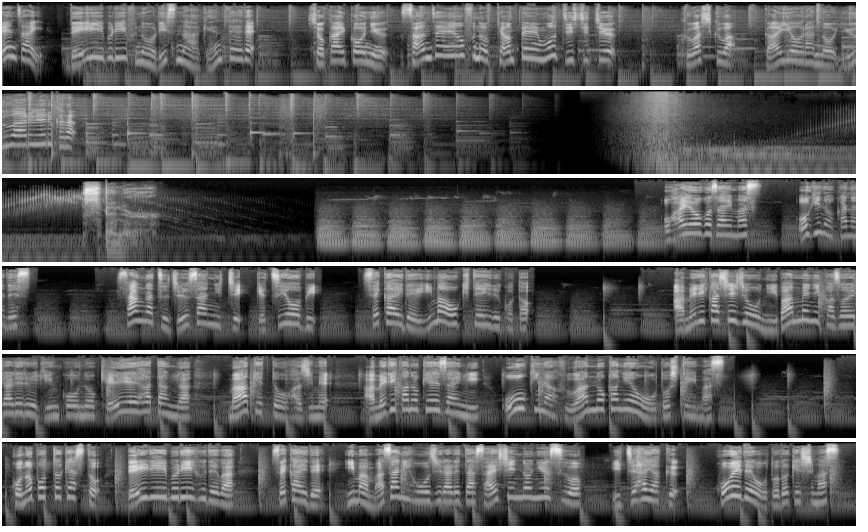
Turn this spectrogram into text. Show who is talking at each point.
Speaker 1: 現在デイリーブリーフのリスナー限定で初回購入3000円オフのキャンペーンを実施中。詳しくは概要欄の URL から。
Speaker 2: おはようございます。荻野かなです。3月13日月曜日世界で今起きていること。アメリカ史上2番目に数えられる銀行の経営破綻がマーケットをはじめアメリカの経済に大きな不安の影を落としています。このポッドキャスト「デイリー・ブリーフ」では世界で今まさに報じられた最新のニュースをいち早く声でお届けします。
